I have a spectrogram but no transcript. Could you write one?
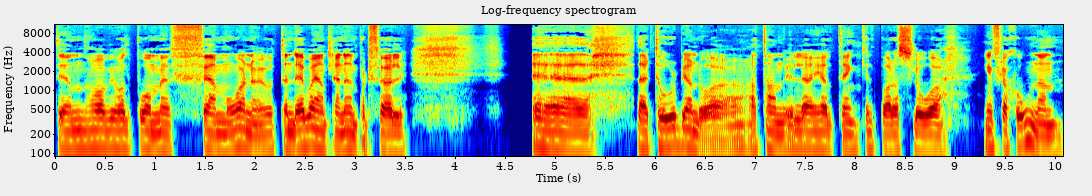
den har vi hållit på med fem år nu. Utan det var egentligen en portfölj eh, där Torbjörn då, att han ville helt enkelt bara slå inflationen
